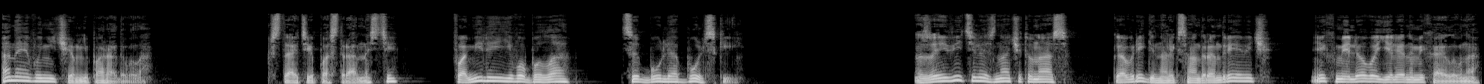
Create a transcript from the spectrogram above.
Она его ничем не порадовала. Кстати, по странности, фамилия его была Цибуля-Больский. Заявители, значит, у нас Ковригин Александр Андреевич и Хмелева Елена Михайловна,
